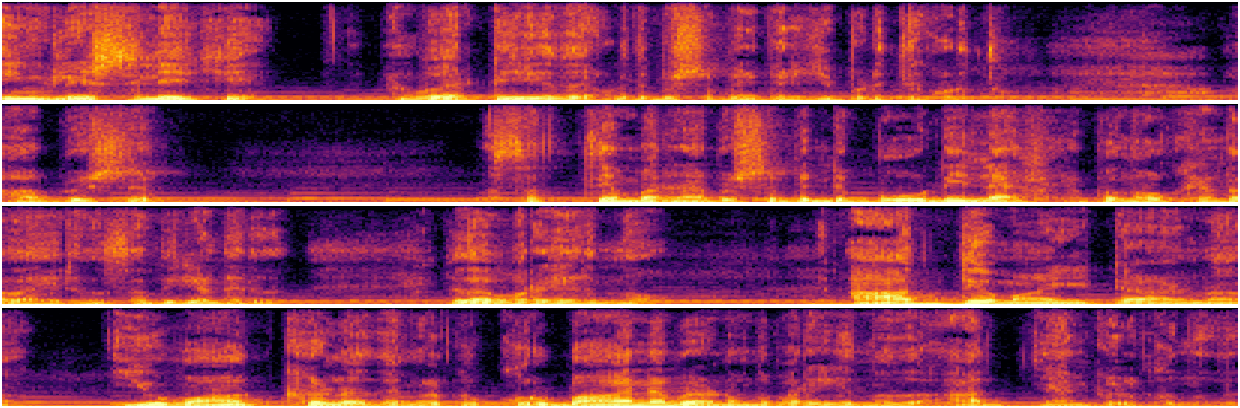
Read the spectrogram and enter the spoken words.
ഇംഗ്ലീഷിലേക്ക് കൺവേർട്ട് ചെയ്ത് അവിടുത്തെ ബിഷപ്പിന് പരിചയപ്പെടുത്തി കൊടുത്തു. ആ ബിഷപ്പ് സത്യം പറഞ്ഞാൽ ബിഷപ്പിന്റെ ബോഡി ലാംഗ്വേജ് ഇപ്പോൾ നോക്കേണ്ടതായിരുന്നു ശ്രദ്ധിക്കേണ്ടായിരുന്നു ഇതാ പറയായിരുന്നു ആദ്യമായിട്ടാണ് യുവാക്കൾ തങ്ങൾക്ക് കുർബാന വേണമെന്ന് പറയുന്നത് ഞാൻ കേൾക്കുന്നത്.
